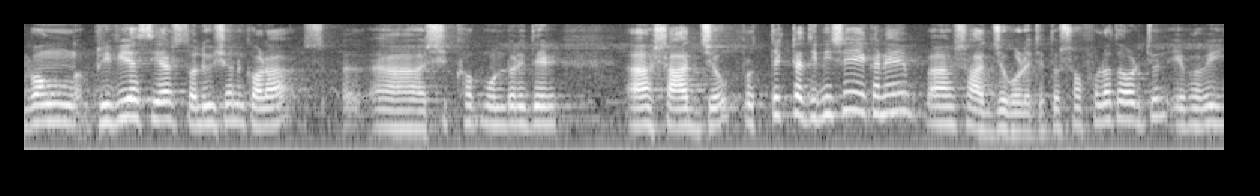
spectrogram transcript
এবং প্রিভিয়াস ইয়ার সলিউশন করা শিক্ষক মণ্ডলীদের সাহায্য প্রত্যেকটা জিনিসেই এখানে সাহায্য করেছে। তো সফলতা অর্জন এভাবেই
